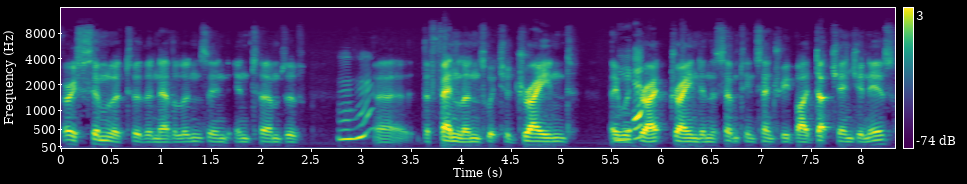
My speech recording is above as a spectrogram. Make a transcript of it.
very similar to the Netherlands in in terms of Mm-hmm. uh, the fenlands, which are drained. They were Yeah. dra- drained in the 17th century by Dutch engineers.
